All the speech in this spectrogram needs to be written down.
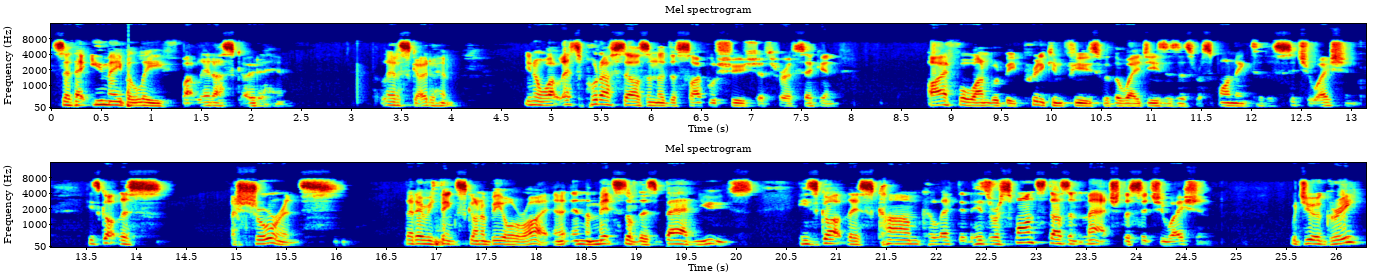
so that you may believe. But let us go to him. Let us go to him. You know what? Let's put ourselves in the disciples' shoes just for a second. I, for one, would be pretty confused with the way Jesus is responding to this situation. He's got this assurance that everything's going to be all right in, in the midst of this bad news. He's got this calm, collected. His response doesn't match the situation. Would you agree?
